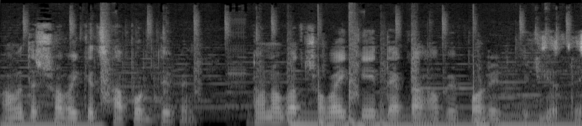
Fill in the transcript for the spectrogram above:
আমাদের সবাইকে সাপোর্ট দেবেন। ধন্যবাদ সবাইকে, দেখা হবে পরের ভিডিওতে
